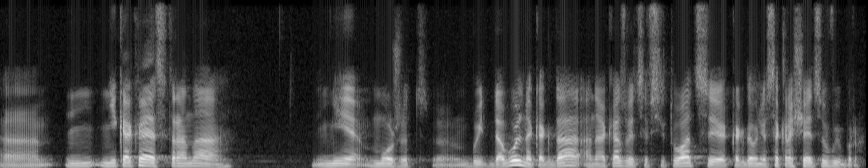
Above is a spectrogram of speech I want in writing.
никакая страна не может э, быть довольна, когда она оказывается в ситуации, когда у нее сокращается выбор,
